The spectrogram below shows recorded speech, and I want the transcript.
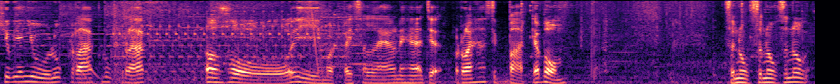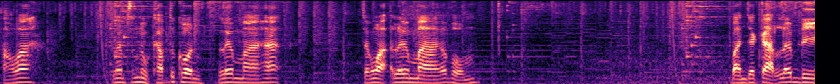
คิวยังอยู่ลูกรัก ลูกรัก โอ้โห หมดไปซะแล้วนะฮะ จะ 150 บาทครับผม สนุกสนุกสนุกเอาวะเริ่มสนุกครับทุกคนเริ่มมาฮะจังหวะเริ่มมาครับผม บรรยากาศเริ่มดี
